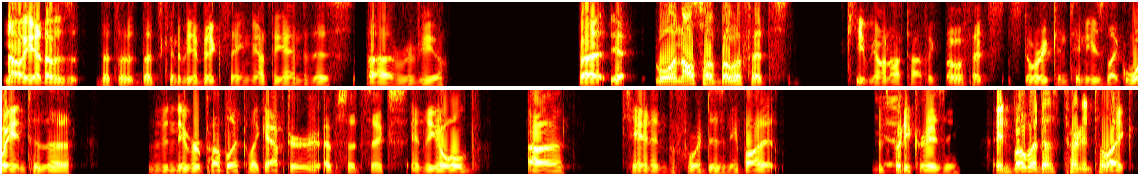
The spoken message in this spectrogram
No, yeah, that was that's a that's going to be a big thing at the end of this uh review. But yeah, well, and also Boba Fett's keep going off topic. Boba Fett's story continues like way into the the New Republic, like after Episode Six in the old uh canon before Disney bought it. It's Yeah. pretty crazy. And Boba does turn into like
